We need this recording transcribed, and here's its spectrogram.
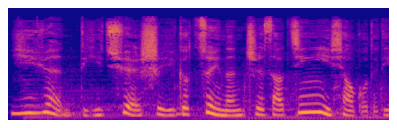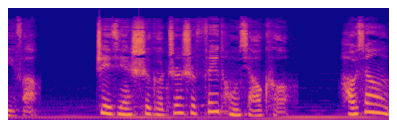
医院的确是一个最能制造惊异效果的地方。这件事可真是非同小可，好像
